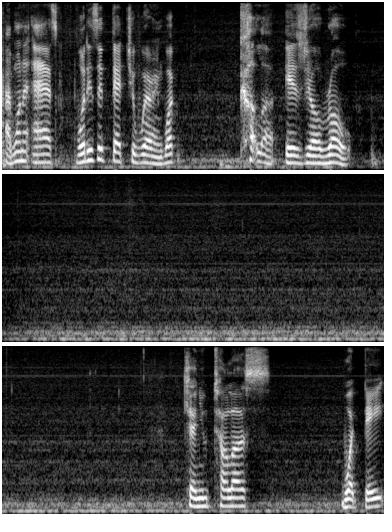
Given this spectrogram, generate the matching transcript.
I want to ask, what is it that you're wearing? What color is your robe? Can you tell us what date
